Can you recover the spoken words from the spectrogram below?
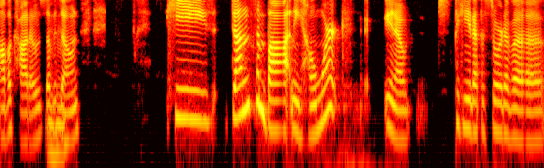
avocados of his Mhm. own. He's done some botany homework, you know, just picking it up as sort of a,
